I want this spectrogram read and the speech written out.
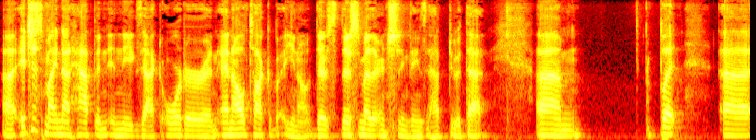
Uh, it just might not happen in the exact order, and, and I'll talk about you know there's there's some other interesting things that have to do with that. Um, but uh,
